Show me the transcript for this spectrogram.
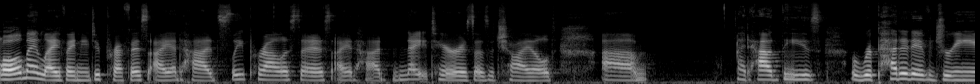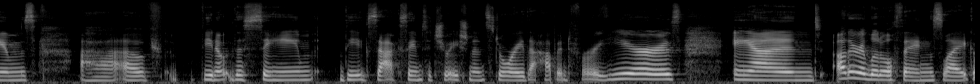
all my life, I need to preface, I had had sleep paralysis, I had had night terrors as a child. Um, I'd had these repetitive dreams uh, of, you know, the same, the exact same situation and story that happened for years, and other little things like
